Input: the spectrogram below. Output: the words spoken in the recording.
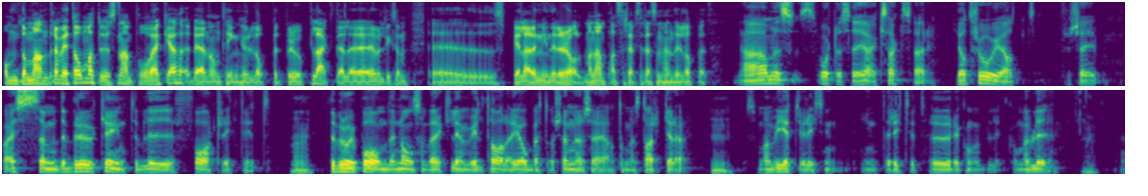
om de andra vet om att du är snabb, påverkar det någonting hur loppet blir upplagt? Eller är det liksom, eh, spelar det mindre roll? Man anpassar sig efter det som händer i loppet? Ja, men svårt att säga exakt så här. Jag tror ju att för sig på SM, det brukar ju inte bli fart riktigt. Mm. Det beror ju på om det är någon som verkligen vill ta det jobbet och känner sig att de är starkare. Mm. Så man vet ju riktigt, inte riktigt hur det kommer bli. Kommer bli. Eh,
